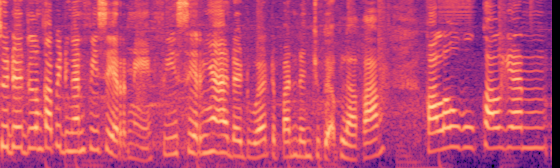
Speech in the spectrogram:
sudah dilengkapi dengan visir nih. Visirnya ada dua depan dan juga belakang kalau kalian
